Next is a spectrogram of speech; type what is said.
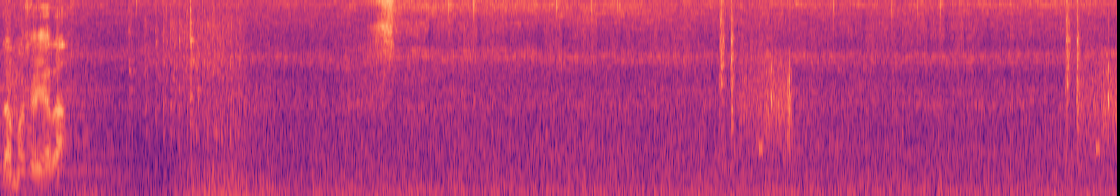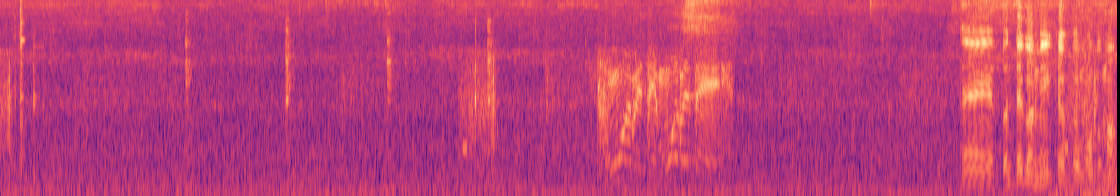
Vamos allá, va. ¡Muévete, muévete! Eh, ponte conmigo, como, como.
